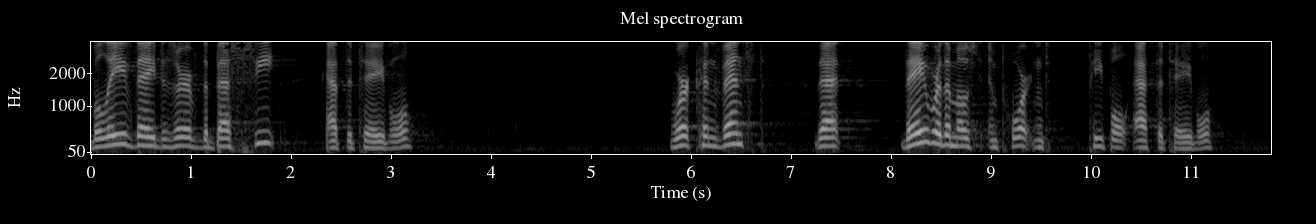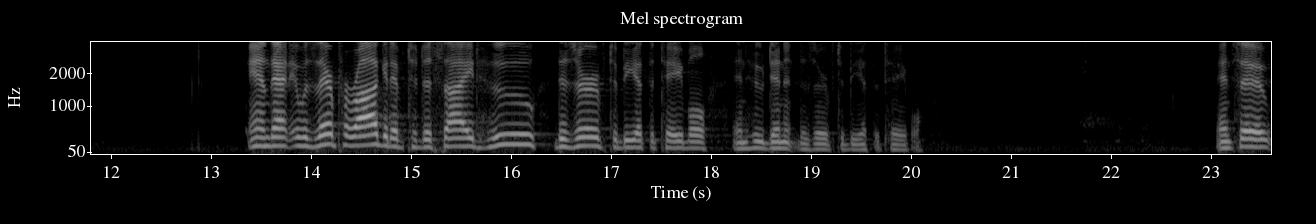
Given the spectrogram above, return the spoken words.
believed they deserved the best seat at the table, were convinced that they were the most important people at the table, and that it was their prerogative to decide who deserved to be at the table and who didn't deserve to be at the table. And so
